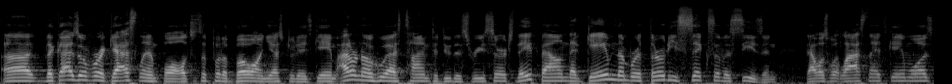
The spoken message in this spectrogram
Uh, the guys over at Gaslamp Ball, just to put a bow on yesterday's game, I don't know who has time to do this research. They found that game number 36 of a season, that was what last night's game was,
